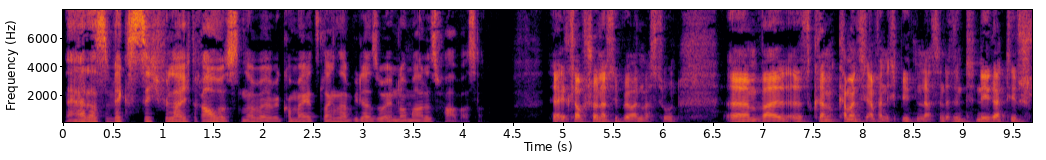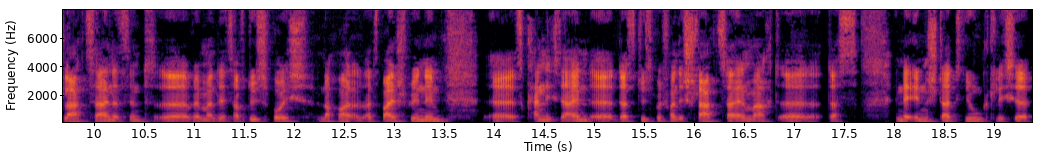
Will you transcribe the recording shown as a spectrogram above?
naja, das wächst sich vielleicht raus, ne? Weil wir kommen ja jetzt langsam wieder so in normales Fahrwasser. Ja, ich glaube schon, dass die Behörden was tun, ähm, weil es kann, kann man sich einfach nicht bieten lassen. Das sind Negativschlagzeilen, das sind, äh, wenn man jetzt auf Duisburg nochmal als Beispiel nimmt, äh, es kann nicht sein, äh, dass Duisburg von sich Schlagzeilen macht, äh, dass in der Innenstadt Jugendliche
